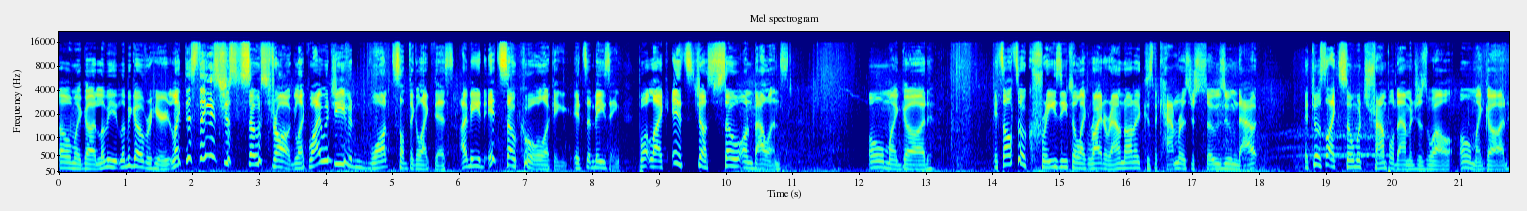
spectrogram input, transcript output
Oh my god, let me let me go over here. Like this thing is just so strong. Like why would you even want something like this? I mean, it's so cool looking. It's amazing. But like it's just so unbalanced. Oh my god. It's also crazy to like ride around on it because the camera is just so zoomed out. It does like so much trample damage as well. Oh my god.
